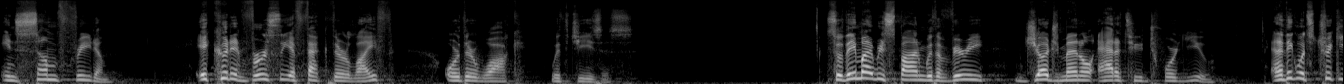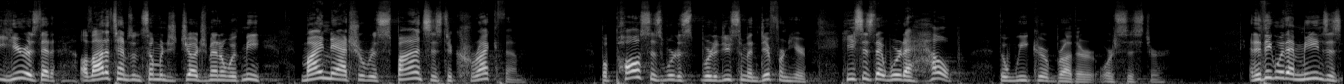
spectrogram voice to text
in some freedom, it could adversely affect their life or their walk with Jesus. So they might respond with a very judgmental attitude toward you. And I think what's tricky here is that a lot of times when someone's judgmental with me, my natural response is to correct them. But Paul says we're to, we're to do something different here. He says that we're to help the weaker brother or sister. And I think what that means is,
